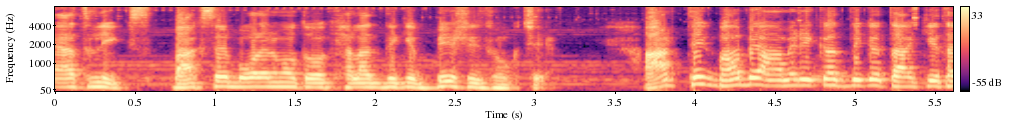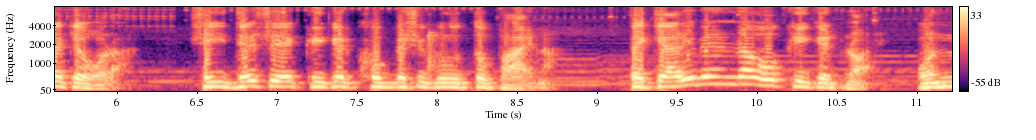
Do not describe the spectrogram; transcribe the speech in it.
অ্যাথলিক্স বাক্সের বলের মতো খেলার দিকে বেশি ঝুঁকছে। আর্থিকভাবে আমেরিকার দিকে তাকিয়ে থাকে ওরা। সেই দেশে ক্রিকেট খুব বেশি গুরুত্ব পায় না। তাই ক্যারিবিয়ানরাও ক্রিকেট নয়, অন্য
